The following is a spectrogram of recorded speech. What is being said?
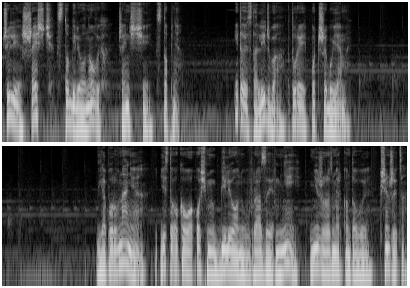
czyli 6 100 bilionowych części stopnia. I to jest ta liczba, której potrzebujemy. Dla porównania, jest to około 8 bilionów razy mniej niż rozmiar kątowy Księżyca.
